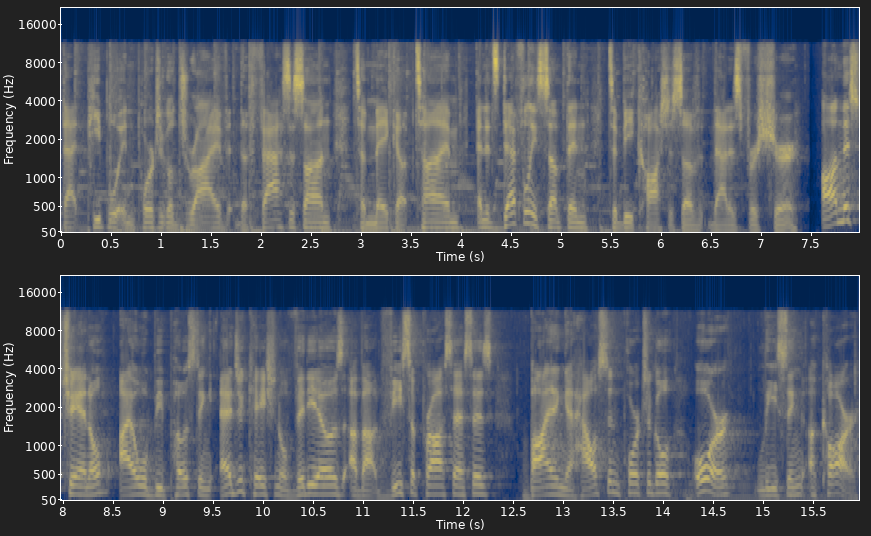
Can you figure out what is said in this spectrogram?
that people in Portugal drive the fastest on to make up time. And it's definitely something to be cautious of, that is for sure. On this channel, I will be posting educational videos about visa processes, buying a house in Portugal, or leasing a car.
